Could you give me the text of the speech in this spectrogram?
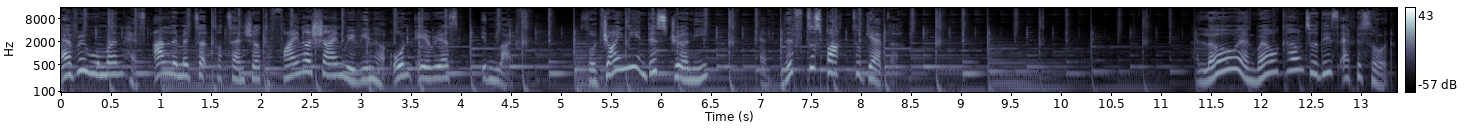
every woman has unlimited potential to find her shine within her own areas in life. So join me in this journey and live to spark together. Hello and welcome to this episode.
